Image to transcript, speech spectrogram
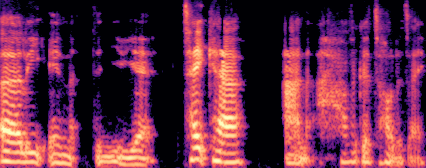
early in the new year. Take care and have a good holiday.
